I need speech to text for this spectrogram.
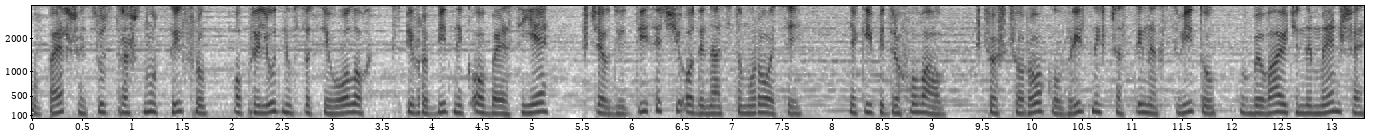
Вперше цю страшну цифру оприлюднив соціолог, співробітник ОБСЄ ще в 2011 році, який підрахував, що щороку в різних частинах світу вбивають не менше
